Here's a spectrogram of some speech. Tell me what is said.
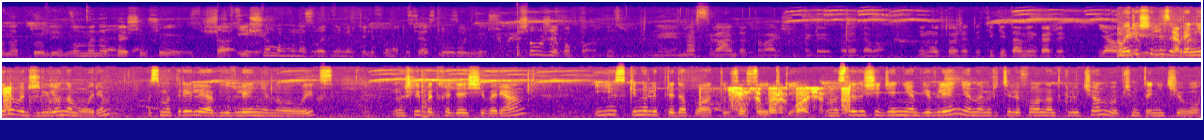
Анатолій. Ну, ми напишемо, що Да, и еще могу назвать номер телефона, тот, Сейчас мы который... Что уже попал. е, нас Ранда товаришу так е, передавав. Йому теж, то, тільки там він каже, я вам Мы решили забронировать жилье на море, посмотрели объявление на OLX, нашли подходящий вариант и скинули предоплату за сутки. На следующий день объявление, номер телефона отключен, в общем-то ничего.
